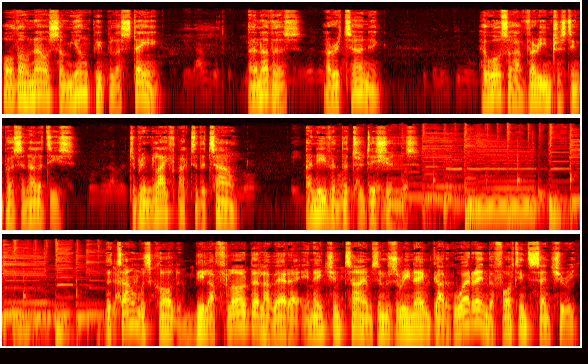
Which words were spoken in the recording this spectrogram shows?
although now some young people are staying, and others are returning who also have very interesting personalities to bring life back to the town and even the traditions. The town was called Vilaflor de la Vera in ancient times and was renamed Garguera in the 14th century.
